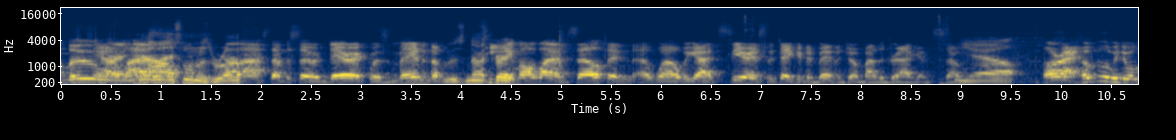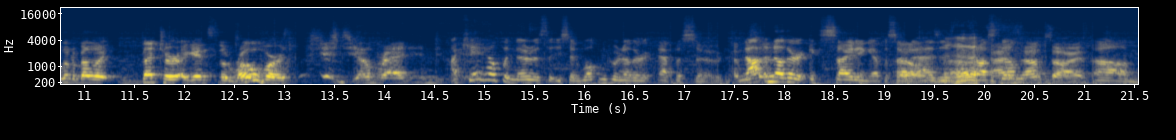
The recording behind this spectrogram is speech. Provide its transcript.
the boom Yeah, right last- That now. last one was rough. Last episode, Derek was manning the was not team great. all by himself, and uh, well, we got seriously taken advantage of by the Dragons. So, Yeah. All right, hopefully we do a little better, better against the Rovers. Let's just jump right into it. I can't help but notice that you said welcome to another episode. Episode? Not another exciting episode Oh. as is Uh-huh. custom. I'm, I'm sorry. Um,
